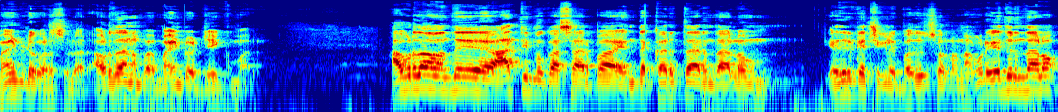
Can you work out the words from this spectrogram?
மைண்ட் ரோட்டுக்கு வர சொல்லுவார். அவர் தான் நம்ம மைண்ட் ரோட் ஜெயக்குமார். அவர் தான் வந்து அதிமுக சார்பாக எந்த கருத்தாக இருந்தாலும் எதிர்க்கட்சிகளுக்கு பதில் சொல்லணும்னா கூட எது இருந்தாலும்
